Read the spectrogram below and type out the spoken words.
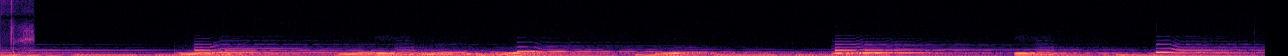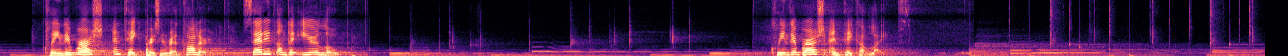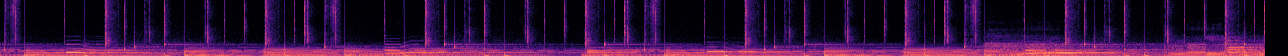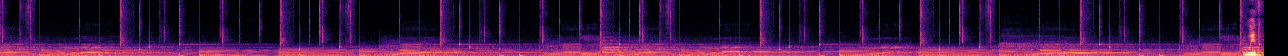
Clean the brush and take Persian red color. Set it on the earlobe. Clean the brush and take out lights.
